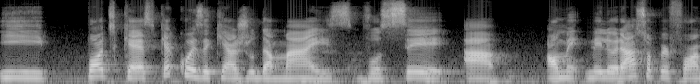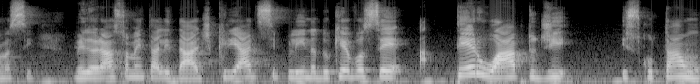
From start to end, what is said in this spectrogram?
E podcast, qualquer coisa que ajuda mais você a aume- melhorar a sua performance, melhorar a sua mentalidade, criar disciplina, do que você a- ter o hábito de escutar um.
